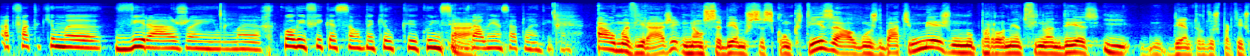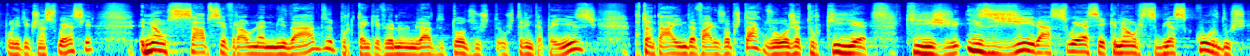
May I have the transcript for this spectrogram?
Há de facto aqui uma viragem, uma requalificação daquilo que conhecemos ah. da Aliança Atlântica? Há uma viragem, não sabemos se se concretiza, há alguns debates mesmo no Parlamento finlandês e dentro dos partidos políticos na Suécia. Não se sabe se haverá unanimidade, porque tem que haver unanimidade de todos os, os 30 países. Portanto, há ainda vários obstáculos. Hoje a Turquia quis exigir à Suécia que não recebesse curdos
